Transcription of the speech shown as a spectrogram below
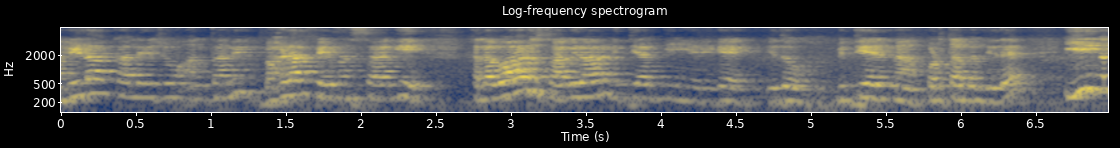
ಮಹಿಳಾ ಕಾಲೇಜು ಅಂತಾನೆ ಬಹಳ ಫೇಮಸ್ ಆಗಿ ಹಲವಾರು ಸಾವಿರಾರು ವಿದ್ಯಾರ್ಥಿನಿಯರಿಗೆ ಇದು ವಿದ್ಯೆಯನ್ನ ಕೊಡ್ತಾ ಬಂದಿದೆ. ಈಗ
